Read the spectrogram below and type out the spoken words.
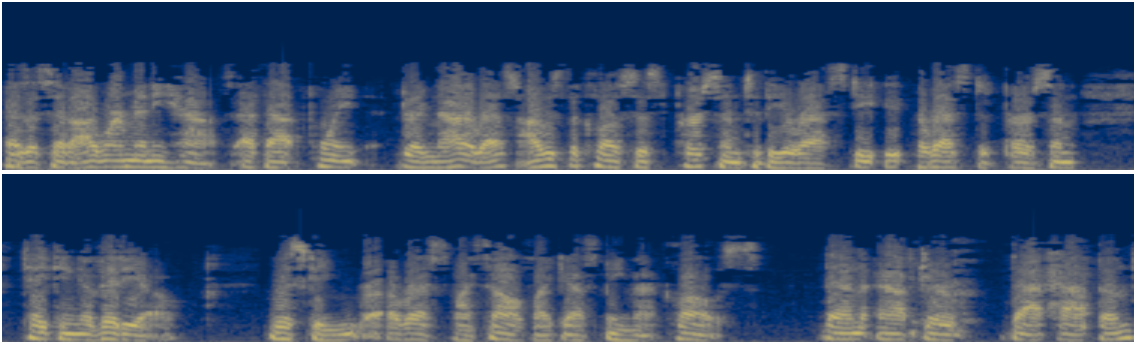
as I said, I wear many hats. At that point, during that arrest, I was the closest person to the arrest, arrested person taking a video, risking arrest myself, I guess, being that close. Then after that happened,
